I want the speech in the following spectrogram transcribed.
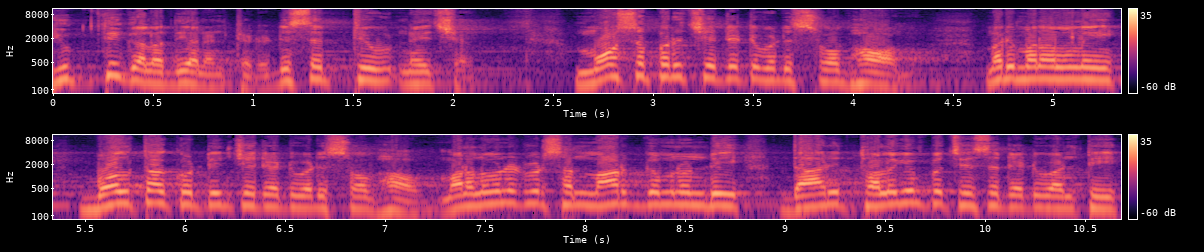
యుక్తి గలది అని అంటాడు డిసెప్టివ్ నేచర్ మోసపరిచేటటువంటి స్వభావం. మరి మనల్ని బోల్తా కొట్టించేటటువంటి స్వభావం. మనలో ఉన్నటువంటి సన్మార్గం నుండి దారి తొలగింపు చేసేటటువంటి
